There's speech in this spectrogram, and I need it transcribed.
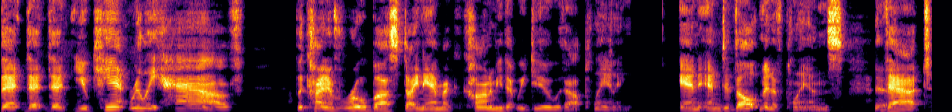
That that that you can't really have the kind of robust dynamic economy that we do without planning and and development of plans Yeah. that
